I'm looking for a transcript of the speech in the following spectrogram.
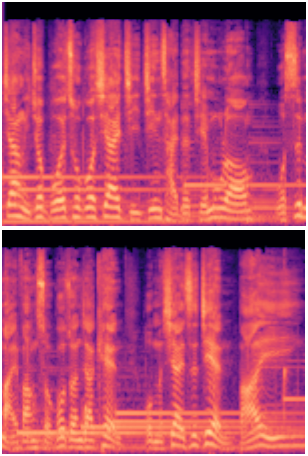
这样你就不会错过下一集精彩的节目喽。我是买房首购专家 Ken，我们下一次见，拜。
